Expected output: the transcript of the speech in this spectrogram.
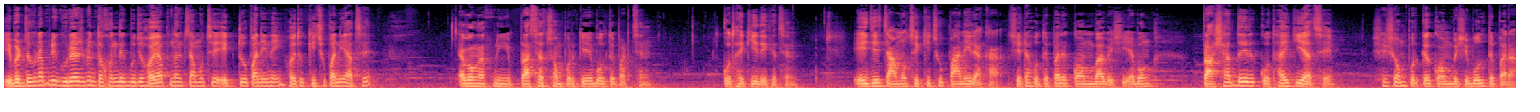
এবার যখন আপনি ঘুরে আসবেন, তখন দেখব যে হয় আপনার চামচে একটু পানি নেই, হয়তো কিছু পানি আছে। এবং আপনি প্রাসাদ সম্পর্কে বলতে পারছেন। কোথায় কি দেখেছেন? এই যে চামচে কিছু পানি রাখা, সেটা হতে পারে কম বা বেশি এবং প্রাসাদের কোথায় কি আছে, সে সম্পর্কে কম বেশি বলতে পারা।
